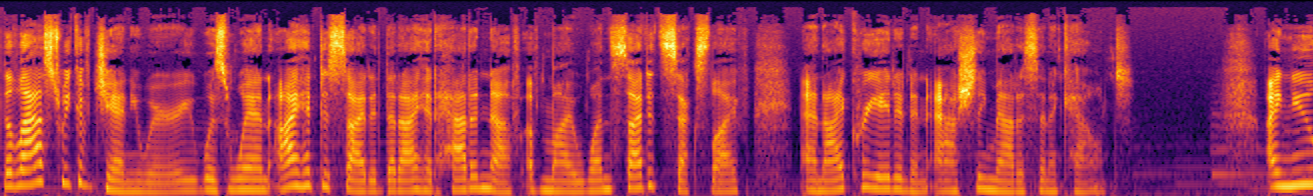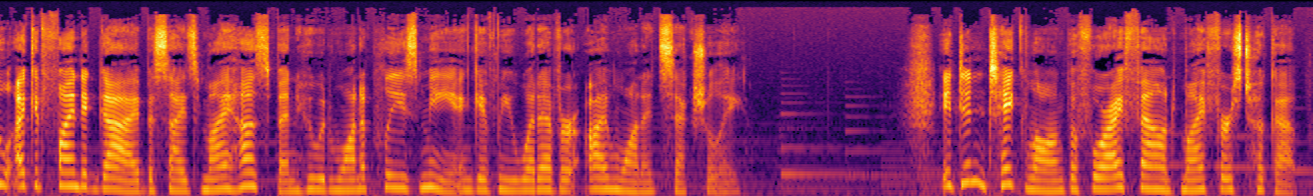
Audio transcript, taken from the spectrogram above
The last week of January was when I had decided that I had had enough of my one sided sex life and I created an Ashley Madison account. I knew I could find a guy besides my husband who would want to please me and give me whatever I wanted sexually. It didn't take long before I found my first hookup.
